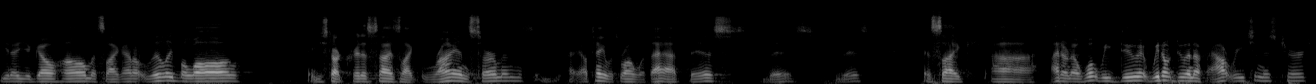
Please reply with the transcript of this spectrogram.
You know, you go home, it's like, I don't really belong. And you start criticizing, like Ryan's sermons. I'll tell you what's wrong with that. This, this, this. It's like, uh, I don't know what we do. We don't do enough outreach in this church.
